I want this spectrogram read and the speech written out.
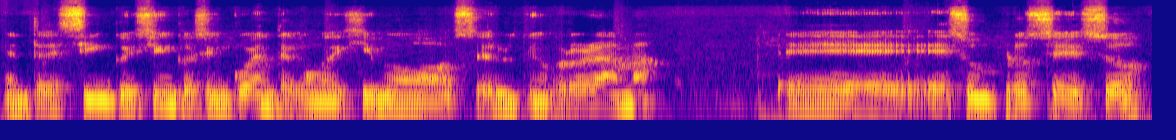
entre 5 y 5,50, como dijimos el último programa. Eh, es un proceso.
